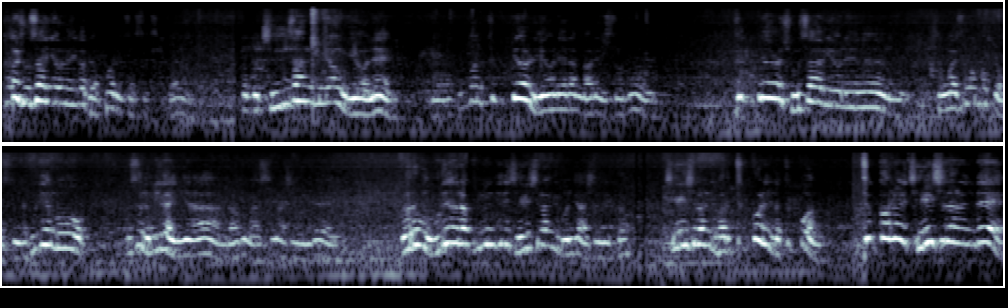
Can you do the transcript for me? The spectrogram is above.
특별조사위원회가 몇 번 있었을까요? 뭐 진상규명위원회 뭐 혹은 특별위원회란 말이 있어도 특별조사위원회는 정말 세 번밖에 없습니다. 그게 뭐 무슨 의미가 있냐라고 말씀하시는데 여러분 우리나라 국민들이 제일 싫어하는 게 뭔지 아십니까? 제일 싫어하는 게 바로 특권입니다. 특권. 특권을 제일 싫어하는데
